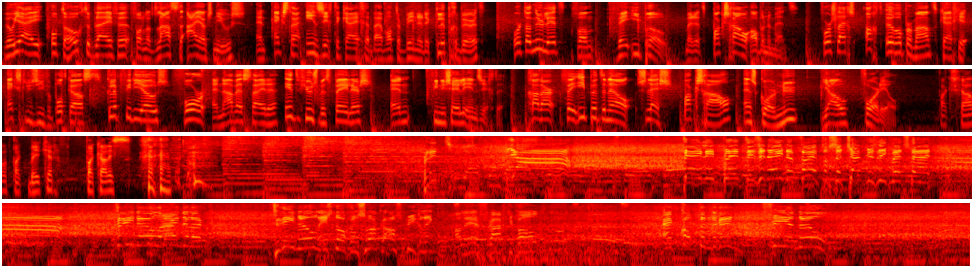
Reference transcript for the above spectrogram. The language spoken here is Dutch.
Wil jij op de hoogte blijven van het laatste Ajax-nieuws en extra inzicht te krijgen bij wat er binnen de club gebeurt? Word dan nu lid van VI Pro met het Pak Schaal abonnement. Voor slechts 8 euro per maand krijg je exclusieve podcasts, clubvideo's voor en na wedstrijden, interviews met spelers en financiële inzichten. Ga naar vi.nl slash pakschaal en scoor nu jouw voordeel. Pak schaal, pak beker, pak alles. Blind. Ja! Daley Blind is een 51ste Champions League wedstrijd. Ja! 3-0 eindelijk. 3-0 is nog een zwakke afspiegeling. Aller vraagt die bal. En kopt hem erin. 4-0.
